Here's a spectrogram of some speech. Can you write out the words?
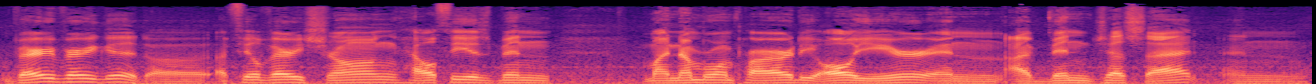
Very, very good. Uh, I feel very strong. Healthy has been my number one priority all year, and I've been just that. And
